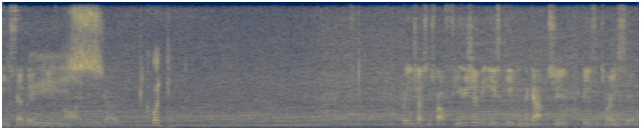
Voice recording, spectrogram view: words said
P7 is 9, here we go. Quick. Pretty interesting as well, Fusion is keeping the gap to V6 Racing.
